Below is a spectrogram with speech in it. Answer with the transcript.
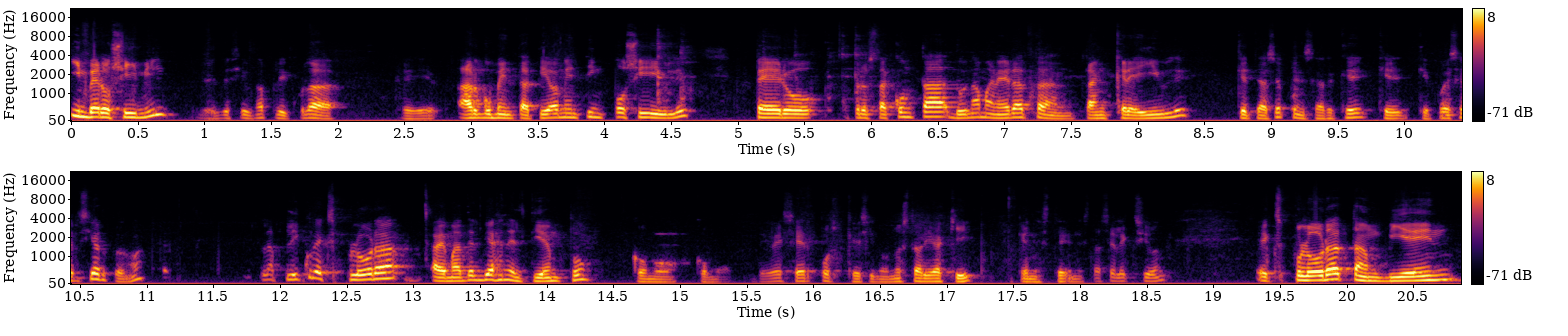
Inverosímil, es decir, una película eh, argumentativamente imposible pero, pero está contada de una manera tan, tan creíble que te hace pensar que, que, puede ser cierto, ¿no? La película explora, además del viaje en el tiempo, como, como debe ser, porque si no, no estaría aquí, en, este, en esta selección, explora también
